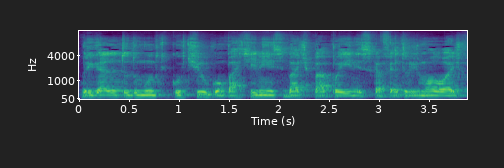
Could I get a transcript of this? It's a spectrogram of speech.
Obrigado a todo mundo que curtiu. Compartilhem esse bate-papo aí nesse Café Turismológico.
